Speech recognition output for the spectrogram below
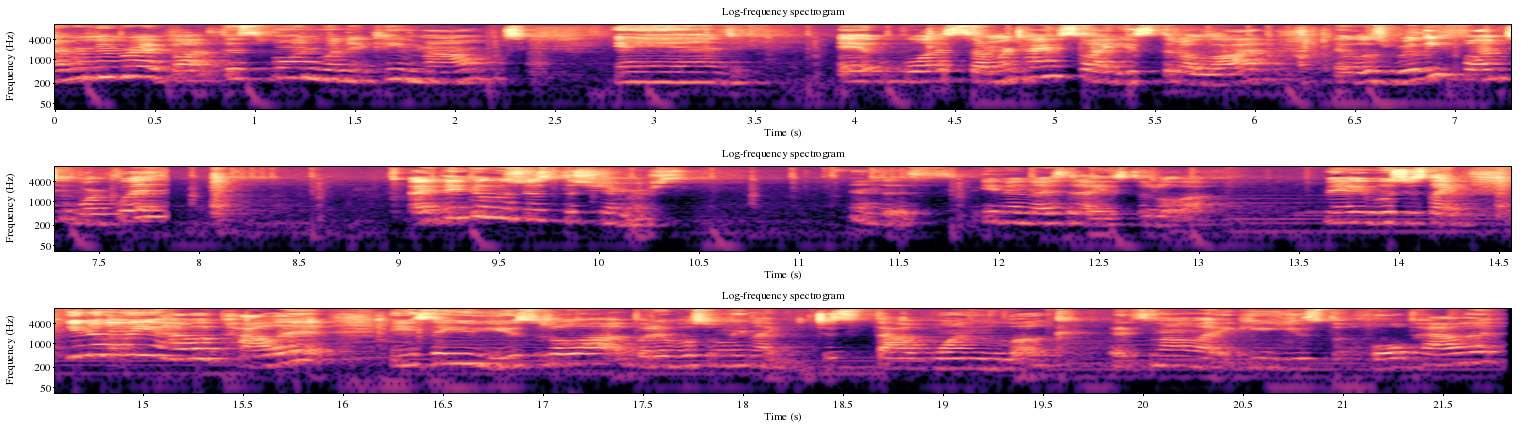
I remember I bought this one when it came out and it was summertime so I used it a lot. It was really fun to work with. I think it was just the shimmers and this, even though I said I used it a lot. Maybe it was just like, you know when you have a palette and you say you used it a lot, but it was only like just that one look. It's not like you used the whole palette.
